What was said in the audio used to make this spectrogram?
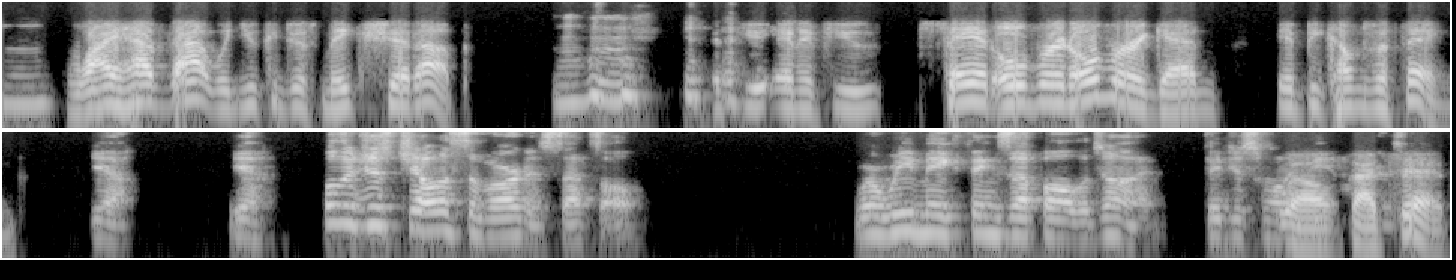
Mhm. Why have that when you can just make shit up? Mhm. If you, and if you say it over and over again, it becomes a thing. Yeah. Yeah. Well, they're just jealous of artists. That's all. Where we make things up all the time. They just want Well, to be. that's it.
